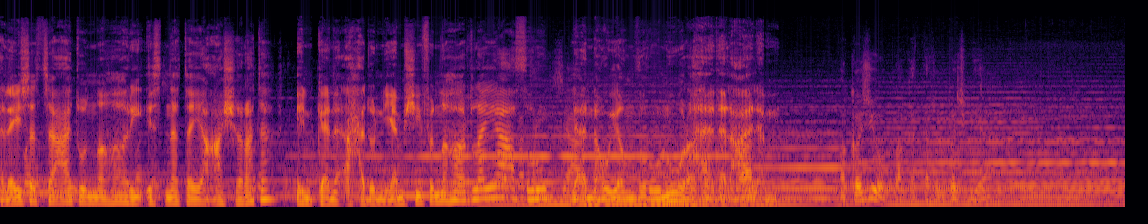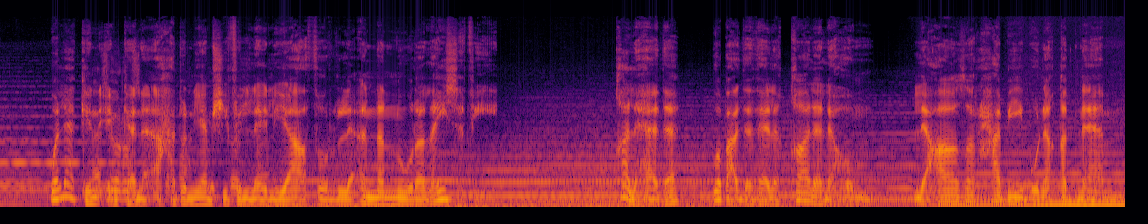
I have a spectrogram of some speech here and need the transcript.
اليست ساعات النهار اثنتي عشرة؟ إن كان أحد يمشي في النهار لا يعثر لأنه ينظر نور هذا العالم. ولكن إن كان أحد يمشي في الليل يعثر لأن النور ليس فيه. قال هذا وبعد ذلك قال لهم لعازر حبيبنا قد نام.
